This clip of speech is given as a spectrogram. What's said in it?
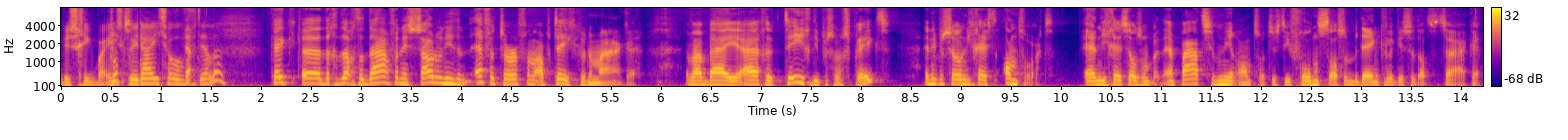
beschikbaar is. Klopt. Kun je daar iets over vertellen? Kijk, uh, de gedachte daarvan is: zouden we niet een avatar van de apotheek kunnen maken? Waarbij je eigenlijk tegen die persoon spreekt en die persoon die geeft antwoord. En die geeft zelfs op een empathische manier antwoord. Dus die fronst als het bedenkelijk is en dat soort zaken.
